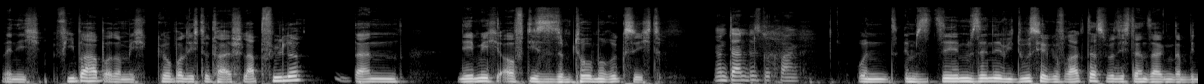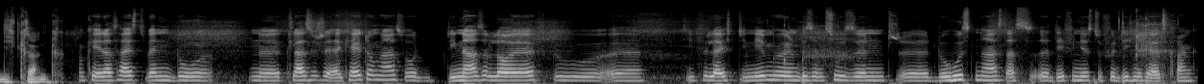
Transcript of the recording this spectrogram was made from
wenn ich Fieber habe oder mich körperlich total schlapp fühle, dann nehme ich auf diese Symptome Rücksicht. Und dann bist du krank. Und im dem Sinne, wie du es hier gefragt hast, würde ich dann sagen, dann bin ich krank. Okay, das heißt, wenn du eine klassische Erkältung hast, wo die Nase läuft, du äh, die vielleicht die Nebenhöhlen ein bisschen zu sind, äh, du Husten hast, das äh, definierst du für dich nicht als krank.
